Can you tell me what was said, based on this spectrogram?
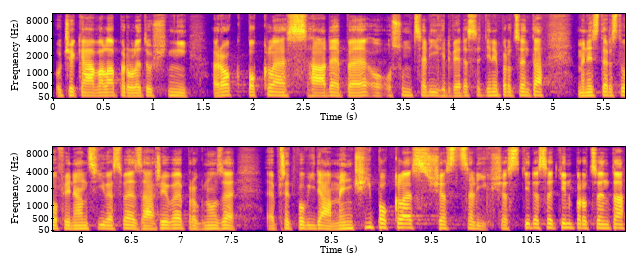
očekávala pro letošní rok pokles HDP o 8,2%. Ministerstvo financí ve své zářivé prognoze eh, předpovídá menší pokles 6,6%.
